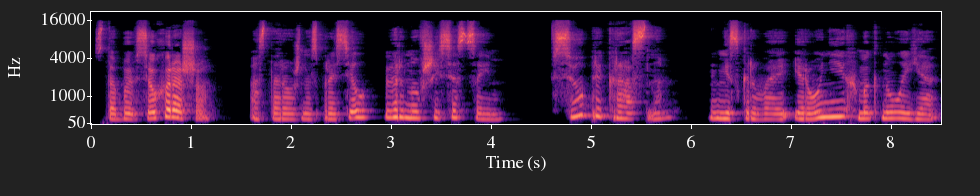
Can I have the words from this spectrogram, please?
с тобой все хорошо?» – осторожно спросил вернувшийся Сейм. «Все прекрасно», – не скрывая иронии, хмыкнула я.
